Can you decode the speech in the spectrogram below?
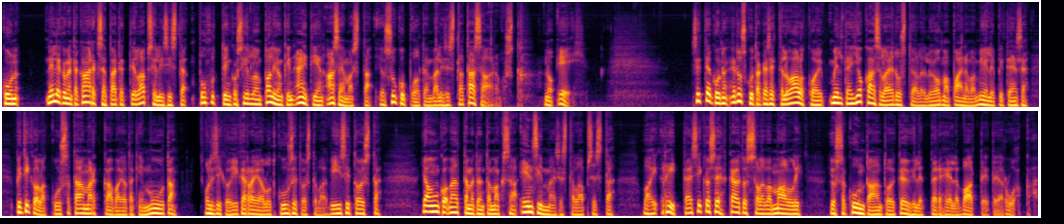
Kun 48 päätettiin lapsilisistä, puhuttiinko silloin paljonkin äitien asemasta ja sukupuolten välisestä tasa-arvosta? No ei. Sitten kun eduskuntakäsittely alkoi, miltei jokaisella edustajalla oli oma painava mielipiteensä. Pitikö olla 600 markkaa vai jotakin muuta? Olisiko ikäraja ollut 16 vai 15? Ja onko välttämätöntä maksaa ensimmäisestä lapsesta vai riittäisikö se käytössä oleva malli, jossa kunta antoi köyhille perheille vaatteita ja ruokaa?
